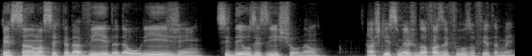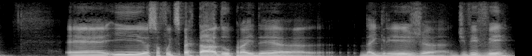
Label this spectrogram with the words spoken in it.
pensando acerca da vida, da origem, se Deus existe ou não. Acho que isso me ajudou a fazer filosofia também. É, e eu só fui despertado para a ideia da igreja, de viver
